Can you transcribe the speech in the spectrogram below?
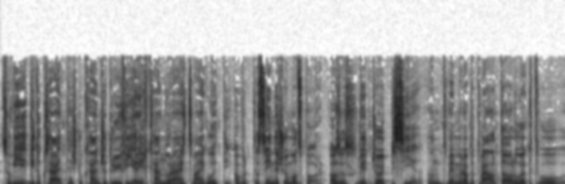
so wie, wie du gesagt hast, du kennst schon drei, vier, ich kenne nur eins, zwei gute, aber das sind ja schon mal ein paar. Also es wird schon etwas sein und wenn man aber die Welt anschaut, wo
